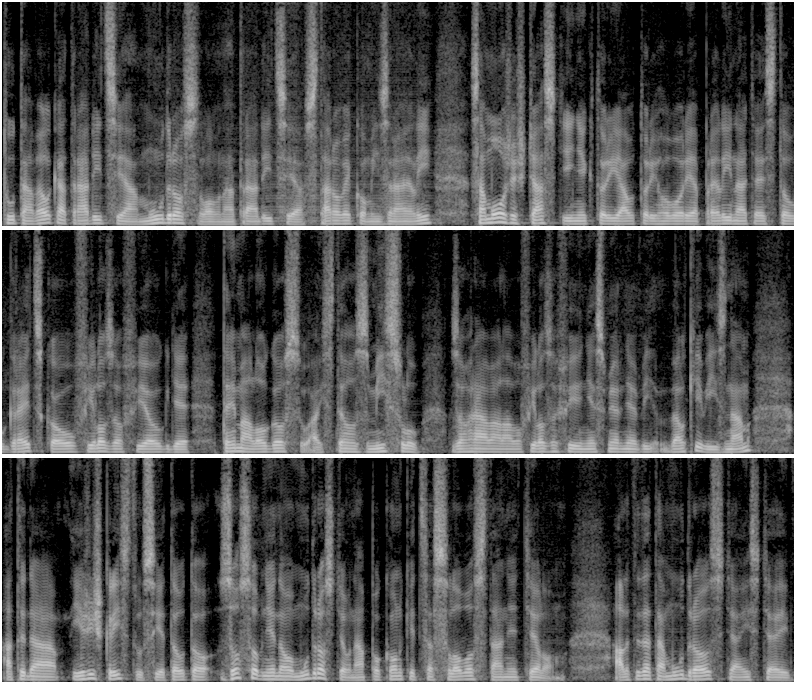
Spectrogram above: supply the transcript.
tu tá veľká tradícia, múdroslovná tradícia v starovekom Izraeli sa môže šťastí, niektorí autori hovoria, prelínať aj s tou gréckou filozofiou, kde téma logosu aj z toho zmyslu zohrávala vo filozofii nesmierne veľký význam. A teda Ježiš Kristus je touto zosobnenou múdrosťou napokon, keď sa slovo stane telom. Ale teda tá múdrosť, a iste aj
